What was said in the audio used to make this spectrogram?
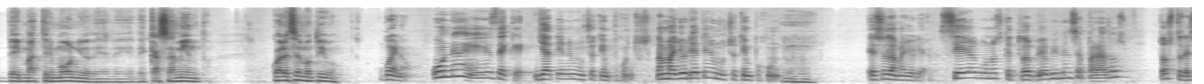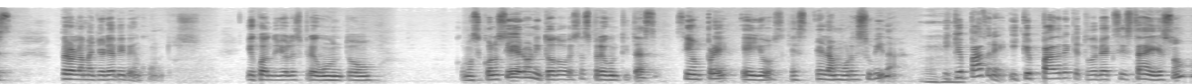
de matrimonio, de, de- de casamiento? ¿Cuál es el motivo? Bueno, una es de que ya tienen mucho tiempo juntos. La mayoría tiene mucho tiempo juntos. Esa es la mayoría. Sí hay algunos que todavía viven separados, dos, tres, pero la mayoría viven juntos. Y cuando yo les pregunto cómo se conocieron y todas esas preguntitas, siempre ellos es el amor de su vida. Y qué padre, y qué padre que todavía exista eso,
